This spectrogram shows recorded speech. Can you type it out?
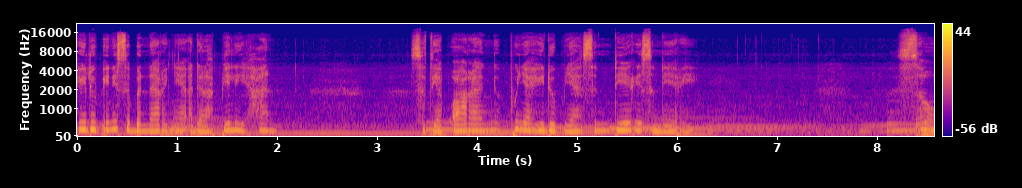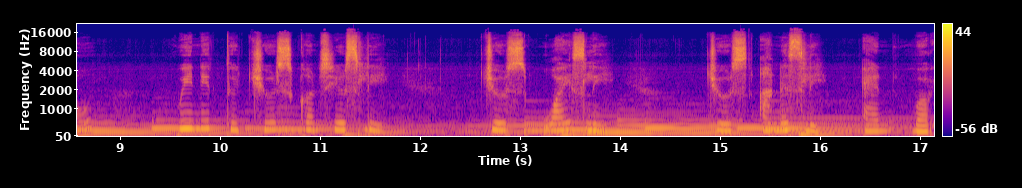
hidup ini sebenarnya adalah pilihan. setiap orang punya hidupnya sendiri-sendiri. So, we need to choose consciously, choose wisely, choose honestly, and more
